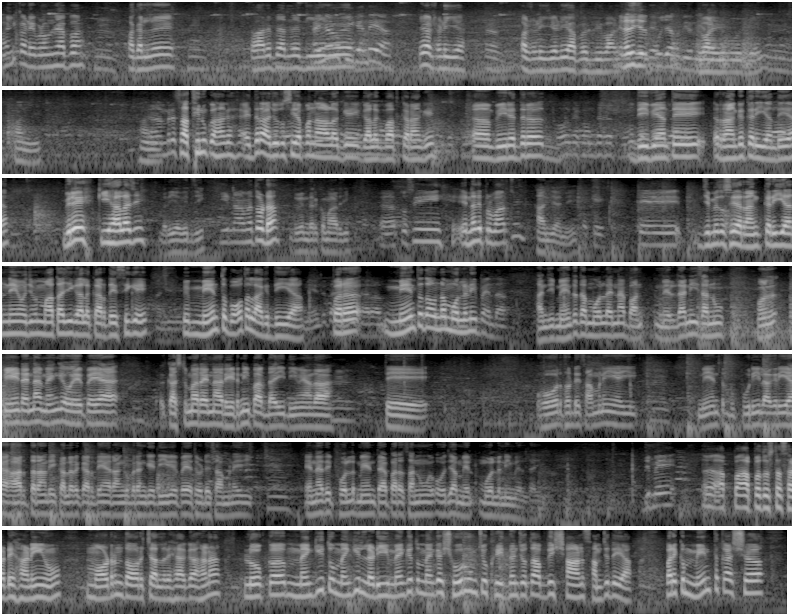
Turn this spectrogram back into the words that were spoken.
ਹਾਂਜੀ ਘੜੇ ਬਣਾਉਂਦੇ ਆਪਾਂ। ਆ ਗੱਲੇ ਸਾਰੇ ਪਿਆਲੇ ਦੀਵੇ ਇਹਨਾਂ ਨੂੰ ਕੀ ਦੂਏ। ਕਹਿੰਦੇ ਆ? ਇਹ ਅਠੜੀ ਆ। ਅਠੜੀ ਜਿਹੜੀ ਆਪ ਦੀਵਾਲੀ ਇਹਨਾਂ ਦੀ ਜਦ ਪੂਜਾ ਹੁੰਦੀ ਹੁੰਦੀ ਦੀਵਾਲੀ ਦੀ ਪੂਜਦੇ ਹਾਂਜੀ। ਅ, ਮੇਰੇ ਸਾਥੀ ਨੂੰ ਕਹਾਂਗਾ ਇੱਧਰ ਆ ਜਾਓ ਤੁਸੀਂ ਆਪਾਂ ਨਾਲ ਅੱਗੇ ਗੱਲਬਾਤ ਕਰਾਂਗੇ। ਅ, ਵੀਰ ਇੱਧਰ ਦੀਵਿਆਂ ਤੇ ਰੰਗ ਕਰੀ ਜਾਂਦੇ ਆ। ਵੀਰੇ ਕੀ ਹਾਲ ਆ ਜੀ? ਵਧੀਆ ਵੀਰ ਜੀ। ਕੀ ਨਾਮ ਹੈ ਤੁਹਾਡਾ? ਦਵਿੰਦਰ ਕੁਮਾਰ ਜੀ। ਤੁਸੀਂ ਇਹਨਾਂ ਦੇ ਪਰਿਵਾਰ ਚ ਹਾਂਜੀ ਹਾਂਜੀ। ਓਕੇ ਤੇ ਜਿਵੇਂ ਤੁਸੀਂ ਇਹ ਰੰਗ ਕਰੀ ਜਾਂਦੇ ਹੋ, ਜਿਵੇਂ ਮਾਤਾ ਜੀ ਗੱਲ ਕਰਦੇ ਸੀਗੇ, ਵੀ ਮਿਹਨਤ ਬਹੁਤ ਲੱਗਦੀ ਆ, ਪਰ ਮਿਹਨਤ ਦਾ ਉਹਨਾਂ ਮੁੱਲ ਨਹੀਂ ਪੈਂਦਾ। ਹਾਂਜੀ, ਮਿਹਨਤ ਦਾ ਮੁੱਲ ਇੰਨਾ ਬਣ- ਮਿਲਦਾ ਨਹੀਂ ਸਾਨੂੰ। ਹੁਣ ਪੇਂਟ ਇੰਨਾ ਮਹਿੰਗੇ ਹੋਏ ਪਏ ਆ ਕਸਟਮਰ ਇੰਨਾ ਰੇਟ ਨਹੀਂ ਭਰਦਾ ਜੀ ਦੀਵਿਆਂ ਦਾ। ਤੇ ਹੋਰ ਤੁਹਾਡੇ ਸਾਹਮਣੇ ਹੀ ਹੈ ਜੀ। ਮਿਹਨਤ ਪ- ਪੂਰੀ ਲੱਗ ਰਹੀ ਹੈ ਹਰ ਤਰ੍ਹਾਂ ਦੇ ਕਲਰ ਕਰਦੇ ਆ, ਰੰਗ ਬਰੰਗੇ ਦੀਵੇ ਪਏ ਆ ਤੁਹਾਡੇ ਸਾਹਮਣੇ ਜੀ। ਇਹਨਾਂ ਦੀ ਫੁੱਲ ਮਿਹਨਤ ਹੈ ਪਰ ਸਾਨੂੰ ਉਹ ਜਿਹਾ ਮਿਲ- ਮੁੱਲ ਨਹੀਂ ਮਿਲਦਾ ਜੀ। ਜਿਵੇਂ ਅ, ਆਪਾਂ ਆਪਾਂ ਤੁਸੀਂ ਤਾਂ ਸਾਡੇ ਹਾਣੀ ਹੋ। ਮਾਡਰਨ ਦੌਰ ਚੱਲ ਰਿਹਾ ਹੈਗਾ ਹਨਾ? ਲੋਕ ਮਹਿੰਗੀ ਤੋਂ ਮਹਿੰਗੀ ਲੜੀ ਮਹਿੰਗੇ ਤੋਂ ਮਹਿੰਗੇ ਸ਼ੋਰੂਮ ਚੋਂ ਖਰੀਦਣ ਚੋਂ ਤਾਂ ਆਪਦੀ ਸ਼ਾਨ ਸਮਝਦੇ ਆ। ਪਰ ਇੱਕ ਮਿਹਨਤਕਸ਼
